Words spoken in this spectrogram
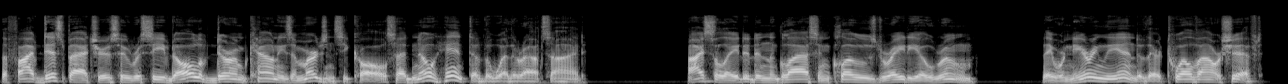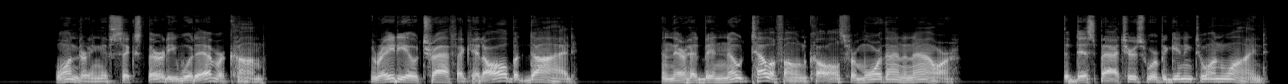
the five dispatchers who received all of Durham County's emergency calls had no hint of the weather outside. Isolated in the glass enclosed radio room, they were nearing the end of their 12 hour shift, wondering if 6:30 would ever come. Radio traffic had all but died, and there had been no telephone calls for more than an hour. The dispatchers were beginning to unwind.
